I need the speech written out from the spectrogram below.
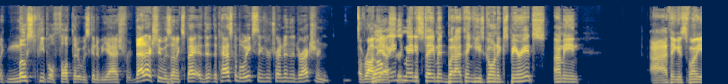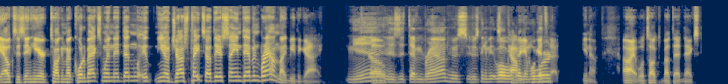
Like most people thought that it was going to be Ashford. That actually was unexpected. The, the past couple of weeks, things were trending in the direction of Robbie well, Ashford. Andy made a statement, but I think he's going to experience. I mean, I think it's funny. Elks is in here talking about quarterbacks when it doesn't. It, you know, Josh Pate's out there saying Devin Brown might be the guy. yeah, So- is it Devin Brown? Who's who's going to be? Well, again, we'll get to that. You know, All right, we'll talk about that next.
